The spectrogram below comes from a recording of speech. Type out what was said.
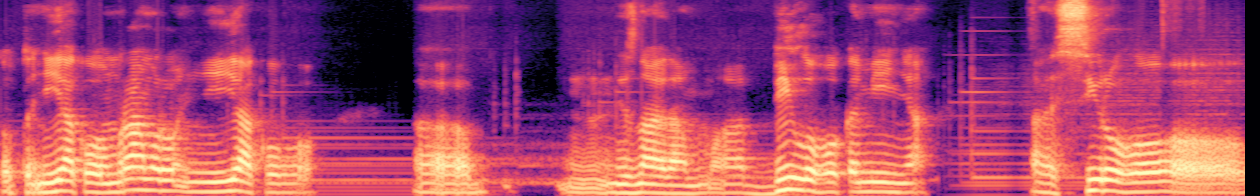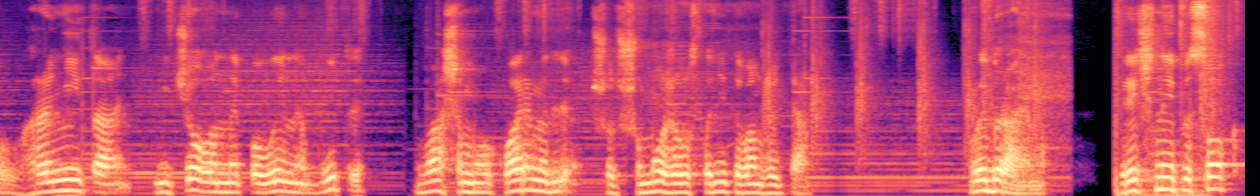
Тобто ніякого мрамору, ніякого е, не знаю, там, е, білого каміння, е, сірого граніта, нічого не повинно бути в вашому акваріумі, що, може ускладнити вам життя. Вибираємо. Річний пісок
